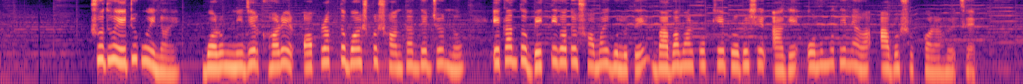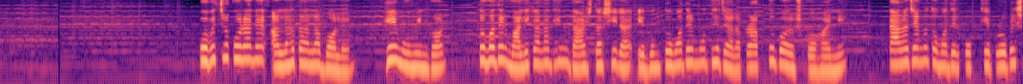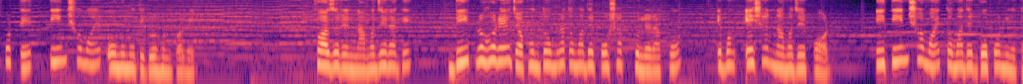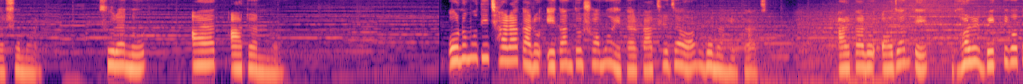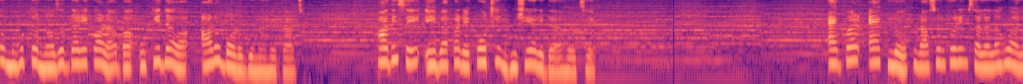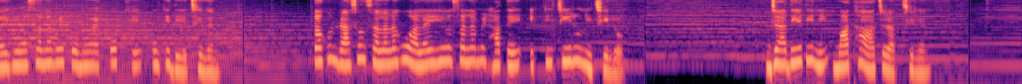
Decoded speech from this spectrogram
শুধু এটুকুই নয়, বরং নিজের ঘরের অপ্রাপ্তবয়স্ক সন্তানদের জন্য একান্ত ব্যক্তিগত সময়গুলোতে বাবা মার পক্ষে প্রবেশের আগে অনুমতি নেওয়া আবশ্যক করা হয়েছে। পবিত্র কোরআনে আল্লাহ তাআলা বলেন, হে মুমিনগণ, তোমাদের মালিকানাধীন দাস দাসীরা এবং তোমাদের মধ্যে যারা প্রাপ্তবয়স্ক হয়নি, তারা যেন তোমাদের পক্ষে প্রবেশ করতে তিন সময় অনুমতি গ্রহণ করে। ফজরের নামাজের আগে দ্বীপ প্রহরে যখন তোমরা তোমাদের পোশাক খুলে রাখো এবং এশার নামাজের পর, এই তিন সময় তোমাদের গোপনীয়তার সময়। সূরা নূর, আয়াত আটান্ন। অনুমতি ছাড়া কারও একান্ত সময়ে তার কাছে যাওয়া গুনাহের কাজ। আর কারও অজান্তে ঘরের ব্যক্তিগত মুহূর্ত নজরদারি করা বা উকি দেওয়া আরও বড় গুনাহের কাজ। হাদিসে এই ব্যাপারে কঠিন হুঁশিয়ারি দেওয়া হয়েছে। একবার এক লোক রাসুল করিম সাল্লাহু আলাইহি ওয়াসাল্লামের কোনো এক পক্ষে উকি দিয়েছিলেন। তখন রাসুল সাল্লাহু আলাইহি ওয়াসাল্লামের হাতে একটি চিরুনি ছিল। যা দিয়ে তিনি মাথা আঁচড়াচ্ছিলেন।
